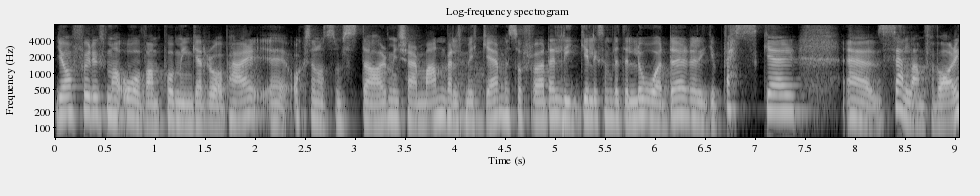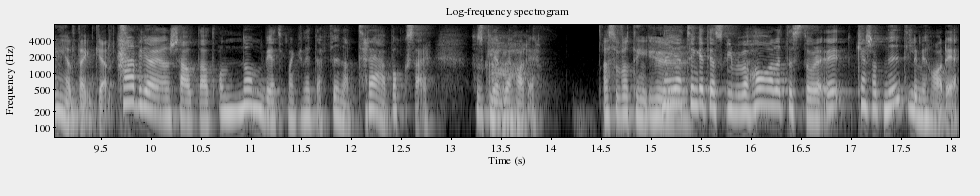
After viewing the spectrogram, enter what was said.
Jag får liksom ha ovanpå min garderob här, eh, också något som stör min kära man väldigt mycket. Men där ligger liksom lite lådor, där ligger väskor, eh, sällanförvaring helt enkelt. här vill jag göra en shout-out. Om någon vet att man kan hitta fina träboxar så skulle jag vilja ha det. Alltså vad tänker hur? Nej, jag tänker att jag skulle behöva ha lite stora, eh, kanske att ni till och med har det.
